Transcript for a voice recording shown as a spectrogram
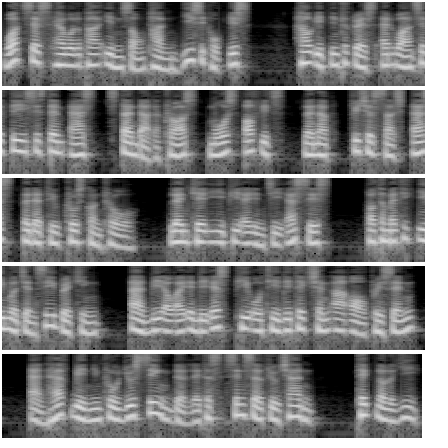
What sets Havel apart in 2026 is how it integrates advanced safety system as standard across most of its lineup features such as adaptive cruise control, lane keeping assist, automatic emergency braking, and BLINDS POT detection are all present and have been improved using the latest sensor fusion technology.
